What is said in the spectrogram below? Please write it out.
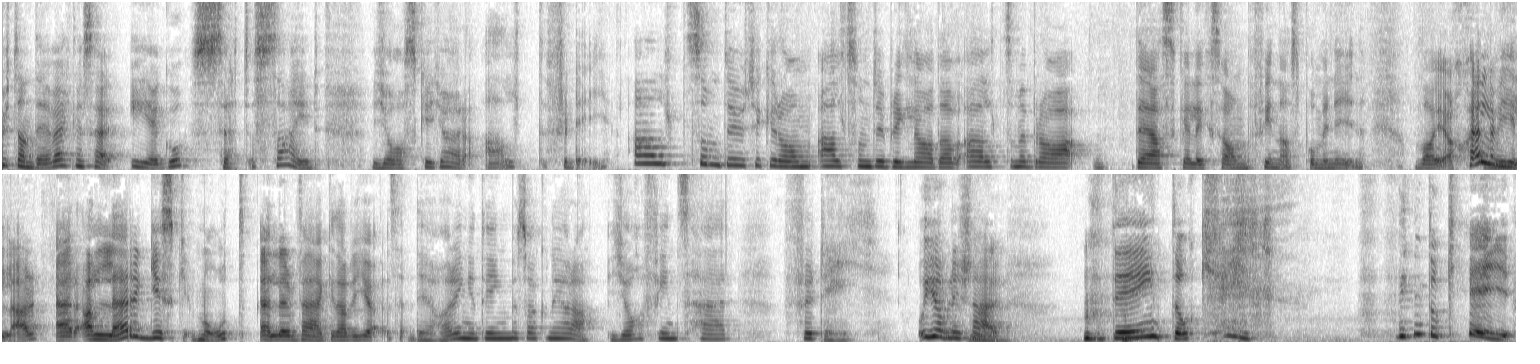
Utan det är verkligen så här, ego set aside. Jag ska göra allt för dig. Allt som du tycker om, allt som du blir glad av, allt som är bra, det ska liksom finnas på menyn. Vad jag själv gillar, är allergisk mot eller vägrar göra, det har ingenting med saken att göra. Jag finns här för dig. Och jag blir så här, det är inte okej. Det är inte okej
